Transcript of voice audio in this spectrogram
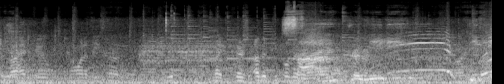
Go ahead, do, do one of these. uh, Like, there's other people that. Sai Pravini Devi.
